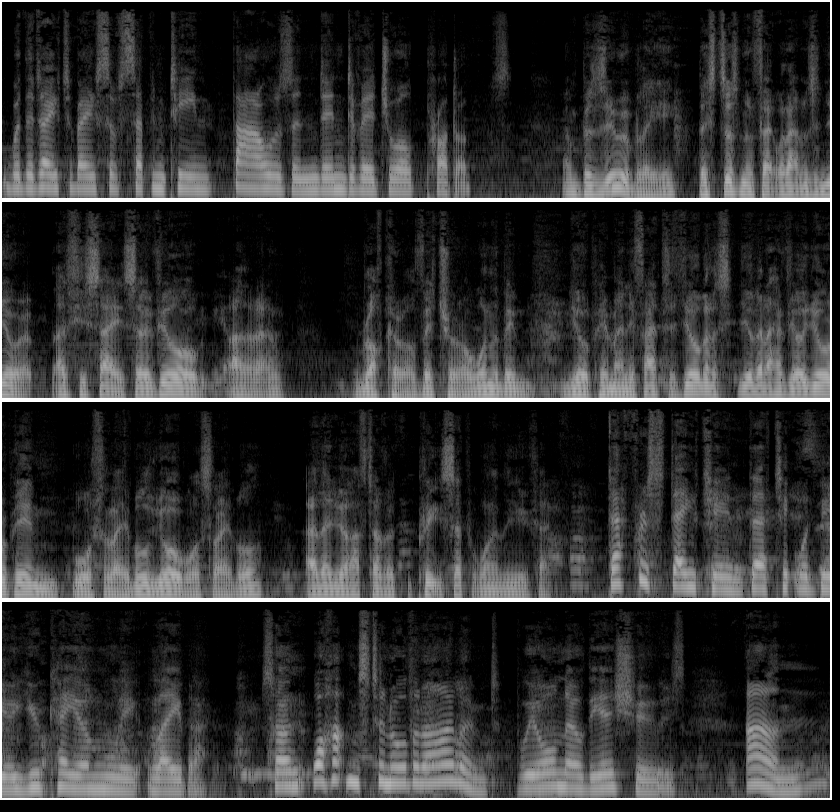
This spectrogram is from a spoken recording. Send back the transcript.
with a database of 17,000 individual products. And presumably, this doesn't affect what happens in Europe, as you say. So if you're, I don't know, Roca or Vitra or one of the big European manufacturers, you're going to you're going to have your European water label, your water label, and then you'll have to have a completely separate one in the UK. DEFRA stated that it would be a UK only label. So, what happens to Northern Ireland? We all know the issues. And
